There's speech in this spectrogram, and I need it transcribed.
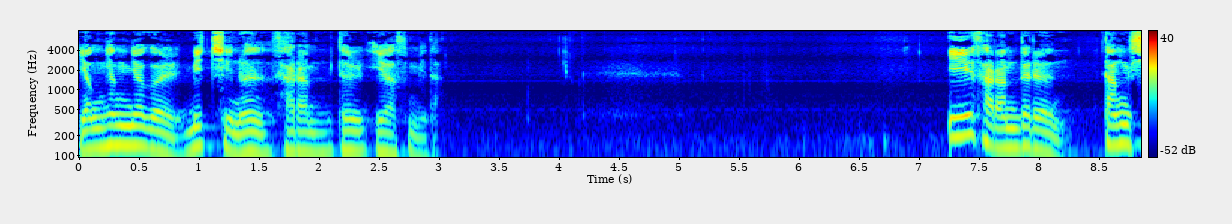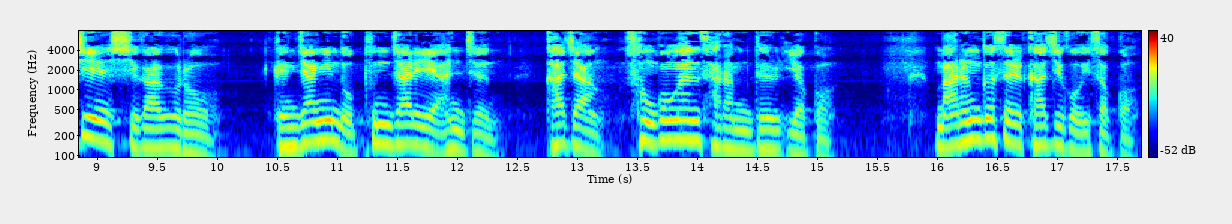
영향력을 미치는 사람들이었습니다. 이 사람들은 당시의 시각으로 굉장히 높은 자리에 앉은 가장 성공한 사람들이었고, 많은 것을 가지고 있었고,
